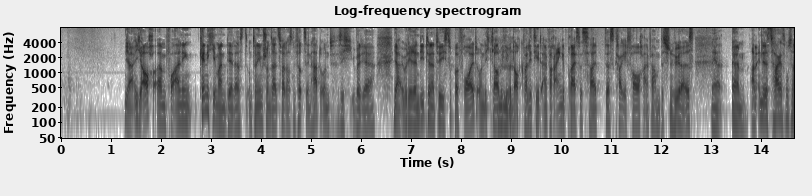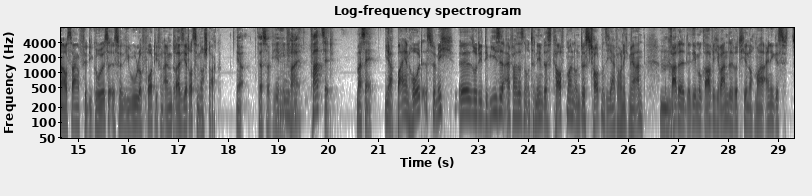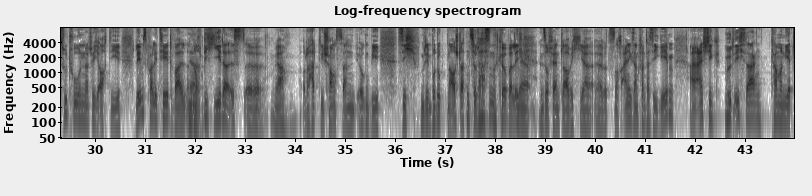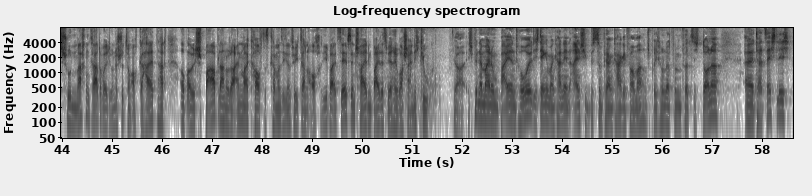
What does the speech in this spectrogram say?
Ja, ich auch. Ähm, vor allen Dingen kenne ich jemanden, der das Unternehmen schon seit 2014 hat und sich über die, ja, über die Rendite natürlich super freut. Und ich glaube, mhm. hier wird auch Qualität einfach eingepreist, weshalb das KGV auch einfach ein bisschen höher ist. Ja. Ähm, am Ende des Tages muss man auch sagen, für die Größe ist die Rule of 40 von 31 ja trotzdem noch stark. Ja, das auf jeden Definitiv. Fall. Fazit. Marcel. Ja, Buy and Hold ist für mich äh, so die Devise. Einfach, das ist ein Unternehmen, das kauft man und das schaut man sich einfach nicht mehr an. Mhm. Gerade der demografische Wandel wird hier nochmal einiges zutun. Natürlich auch die Lebensqualität, weil ja. noch nicht jeder ist, äh, ja, oder hat die Chance dann irgendwie sich mit den Produkten ausstatten zu lassen, körperlich. Ja. Insofern glaube ich, hier äh, wird es noch einiges an Fantasie geben. Ein Einstieg, würde ich sagen, kann man jetzt schon machen, gerade weil die Unterstützung auch gehalten hat. Ob als Sparplan oder einmal kauft, das kann man sich natürlich dann auch jeweils selbst entscheiden. Beides wäre wahrscheinlich klug. Ja, ich bin der Meinung, buy and hold. Ich denke, man kann den Einstieg bis zum fairen KGV machen, sprich 145 Dollar. Äh, tatsächlich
